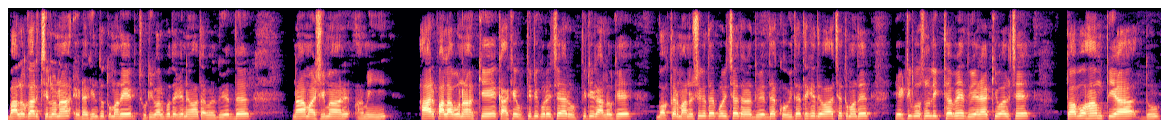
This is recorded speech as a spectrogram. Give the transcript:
বালকার ছিল না। এটা কিন্তু তোমাদের ছুটি গল্প থেকে নেওয়া। তারপরে দুয়ের দাগ, না মাসিমার আমি আর পালাবো না। কে কাকে উক্তিটি করেছে আর উক্তিটির আলোকে বক্তার মানসিকতার পরিচয়? তারা দুয়ের দাগ, কবিতা থেকে দেওয়া আছে তোমাদের। একটি প্রশ্ন লিখতে হবে। দুয়ের এক কী বলছে, তব হাম পিয়া দুঃখ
